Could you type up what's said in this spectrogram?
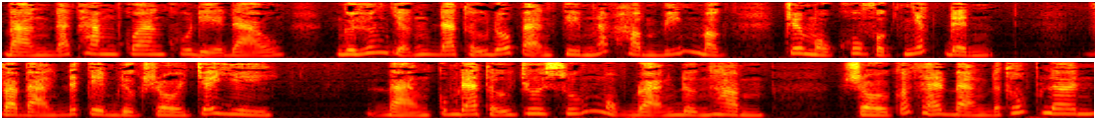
Bạn đã tham quan khu địa đạo, người hướng dẫn đã thử đố bạn tìm nắp hầm bí mật trên một khu vực nhất định. Và bạn đã tìm được rồi chứ gì? Bạn cũng đã thử chui xuống một đoạn đường hầm, rồi có thể bạn đã thốt lên.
